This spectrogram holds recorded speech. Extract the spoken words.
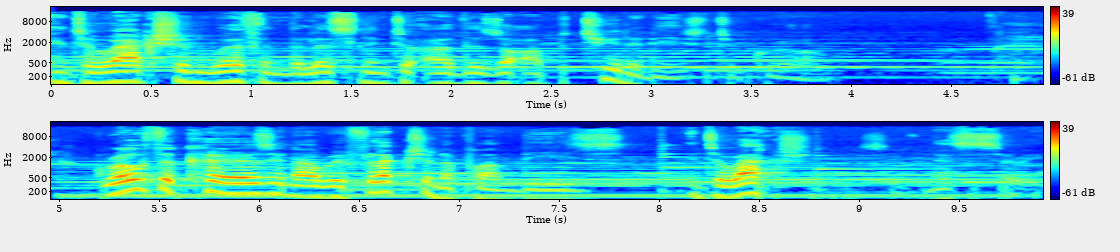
Interaction with and the listening to others are opportunities to grow. Growth occurs in our reflection upon these interactions, if necessary.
